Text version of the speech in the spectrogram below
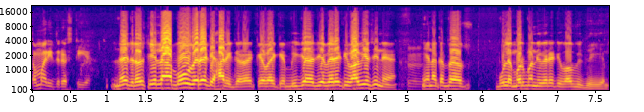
તમારી દ્રષ્ટિએ. નહીં દ્રષ્ટિ એટલે આ બહુ વેરાયટી સારી કહેવાય કે બીજા જે વેરાયટી વાવીએ છીએ ને એના કરતાં ભૂલે મરમરની વેરાયટી વાવવી જોઈએ એમ.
